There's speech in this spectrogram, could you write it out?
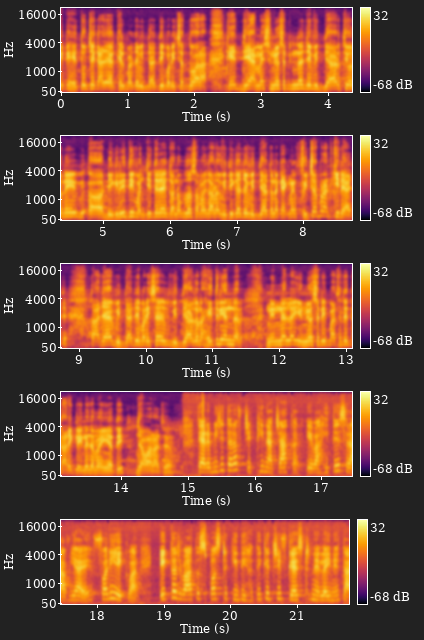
એક હેતુ છે કે આજે અખિલ ભારતીય વિદ્યાર્થી પરિષદ દ્વારા કે જે એમએસ યુનિવર્સિટીના જે વિદ્યાર્થીઓની ડિગ્રીથી વંચિત રહે, ઘણો બધો સમયગાળો વીતી ગયો વિદ્યાર્થીઓના ક્યાંક ને ફ્યુચર પણ અટકી રહ્યા છે. તો આજે વિદ્યાર્થી પરિષદ, વિદ્યાર્થીઓના હિતની અંદર નિર્ણય લઈ યુનિવર્સિટી પાસેથી તારીખ લઈને જ અમે અહીંયાથી જવાના છે. ત્યારે બીજી તરફ ચિઠ્ઠીના ચાકર એવા હિતેશ રાવિયાએ ફરી એકવાર એક જ વાત સ્પષ્ટ કીધી હતી કે ચીફ ગેસ્ટને લઈને તારીખો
